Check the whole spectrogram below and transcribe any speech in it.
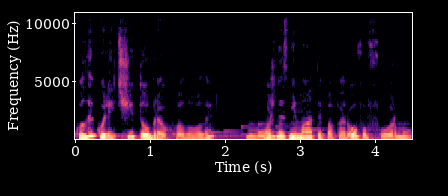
Коли кулічі добре охололи, можна знімати паперову форму.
